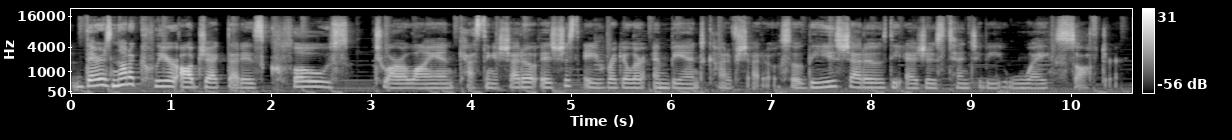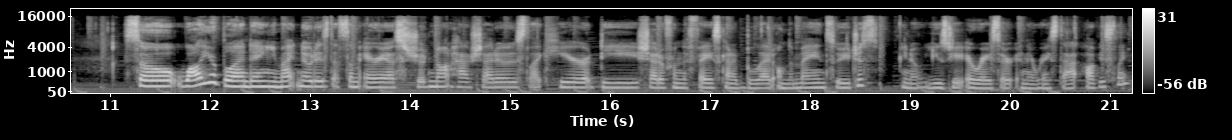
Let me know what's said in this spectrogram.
there's not a clear object that is close to our lion casting a shadow is just a regular ambient kind of shadow. So these shadows, the edges tend to be way softer. So while you're blending, you might notice that some areas should not have shadows, like here the shadow from the face kind of bled on the mane, so you just, you know, use your eraser and erase that, obviously.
